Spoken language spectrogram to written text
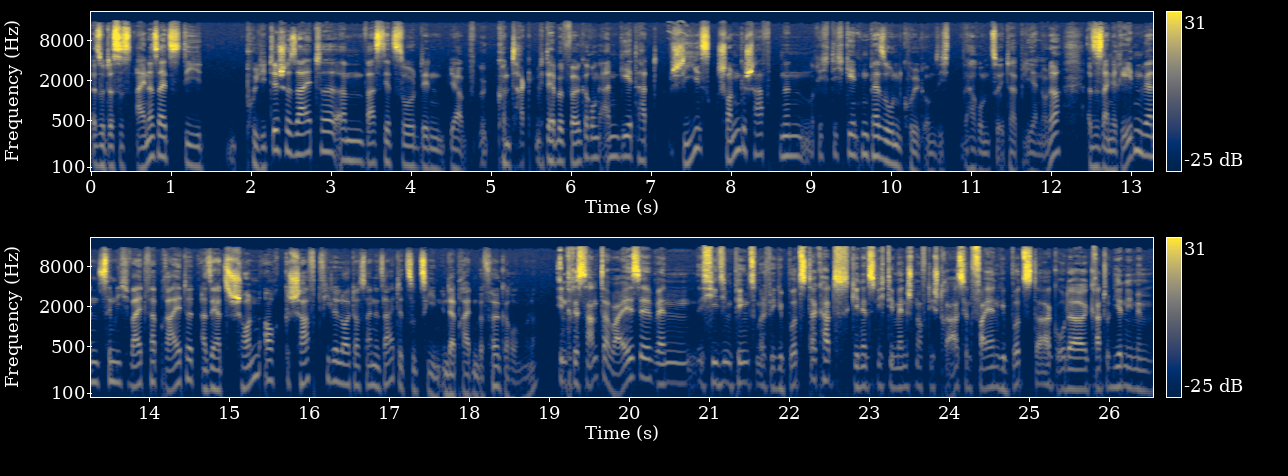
Also das ist einerseits die politische Seite, ähm, was jetzt so den ja, Kontakt mit der Bevölkerung angeht, hat Xi es schon geschafft, einen richtig gehenden Personenkult um sich herum zu etablieren, oder? Also seine Reden werden ziemlich weit verbreitet. Also er hat es schon auch geschafft, viele Leute auf seine Seite zu ziehen in der breiten Bevölkerung, oder? Interessanterweise, wenn Xi Jinping zum Beispiel Geburtstag hat, gehen jetzt nicht die Menschen auf die Straße und feiern Geburtstag oder gratulieren ihm im,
